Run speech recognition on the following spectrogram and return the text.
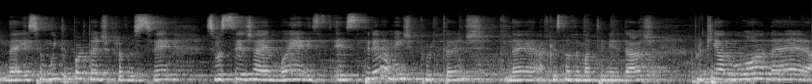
né? Isso é muito importante para você. Se você já é mãe, é é extremamente importante, né? A questão da maternidade. Porque a lua, né,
